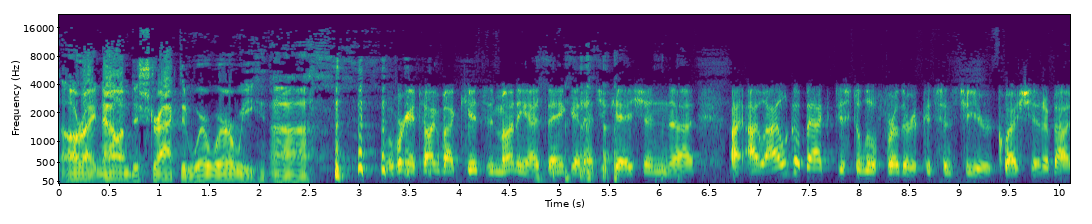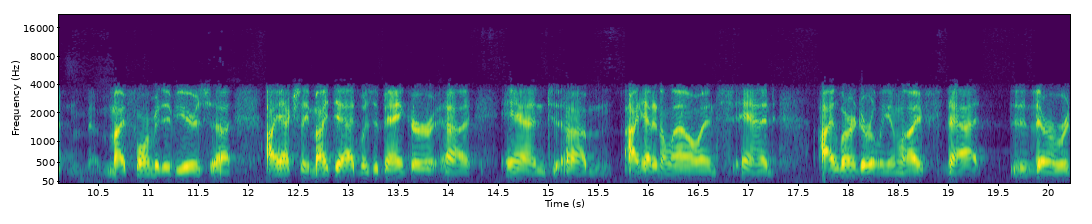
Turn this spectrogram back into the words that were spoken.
All right, now I'm distracted. Where were we? Uh... well, we're going to talk about kids and money, I think, and education. Uh, I, I will go back just a little further, since to your question about my formative years. Uh, I actually, my dad was a banker, uh, and um, I had an allowance, and I learned early in life that there were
